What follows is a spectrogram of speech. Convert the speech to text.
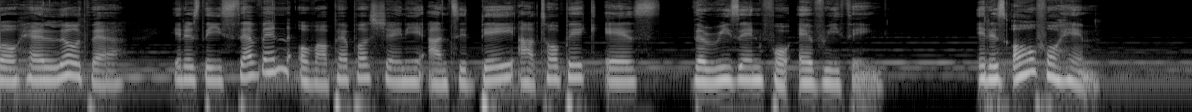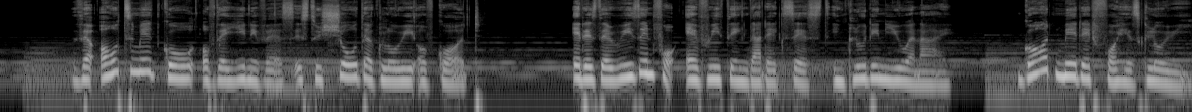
Well, hello there. It is the seven of our purpose journey, and today our topic is the reason for everything. It is all for Him. The ultimate goal of the universe is to show the glory of God. It is the reason for everything that exists, including you and I. God made it for His glory.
